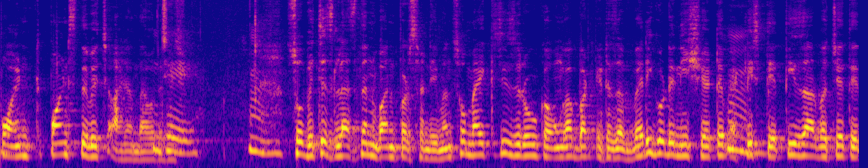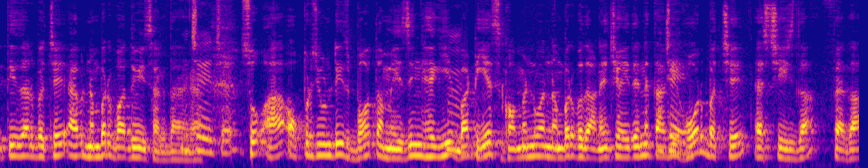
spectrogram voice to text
ਪੁਆਇੰਟ ਪੁਆਇੰਟਸ ਦੇ ਵਿੱਚ ਆ ਜਾਂਦਾ ਉਹਦੇ ਵਿੱਚ। So which is less than 1% even so ਮੈਂ ਇੱਕ ਚੀਜ਼ ਜ਼ਰੂਰ ਕਹੂੰਗਾ but it is a very good initiative at least 33000 ਬੱਚੇ 33000 ਬੱਚੇ ਇਹ ਨੰਬਰ ਵੱਧ ਵੀ ਸਕਦਾ ਹੈ ਸੋ ਆ ਓਪਰਚ्युनिटीज ਬਹੁਤ ਅਮੇਜ਼ਿੰਗ ਹੈਗੀ ਬਟ ਯੈਸ ਗਵਰਨਮੈਂਟ ਨੂੰ ਨੰਬਰ ਵਧਾਣੇ ਚਾਹੀਦੇ ਨੇ ਤਾਂ ਕਿ ਹੋਰ ਬੱਚੇ ਇਸ ਚੀਜ਼ ਦਾ ਫਾਇਦਾ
